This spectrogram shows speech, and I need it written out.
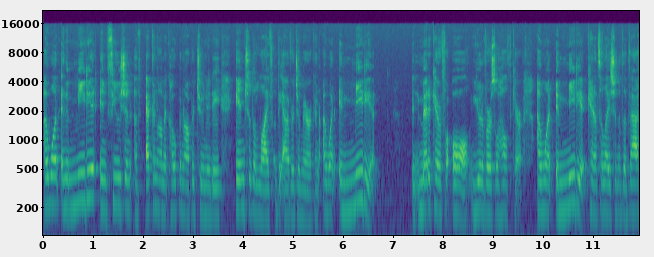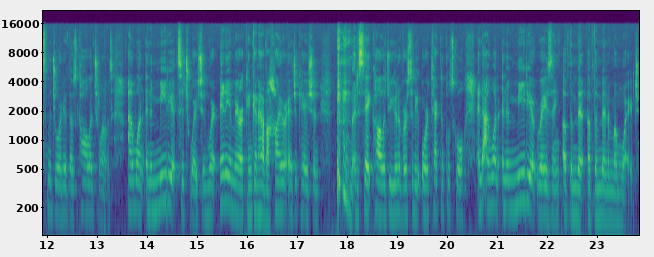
I want an immediate infusion of economic hope and opportunity into the life of the average American. I want immediate Medicare for all, universal health care. I want immediate cancellation of the vast majority of those college loans. I want an immediate situation where any American can have a higher education at a state college or university or technical school. And I want an immediate raising of the, of the minimum wage.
